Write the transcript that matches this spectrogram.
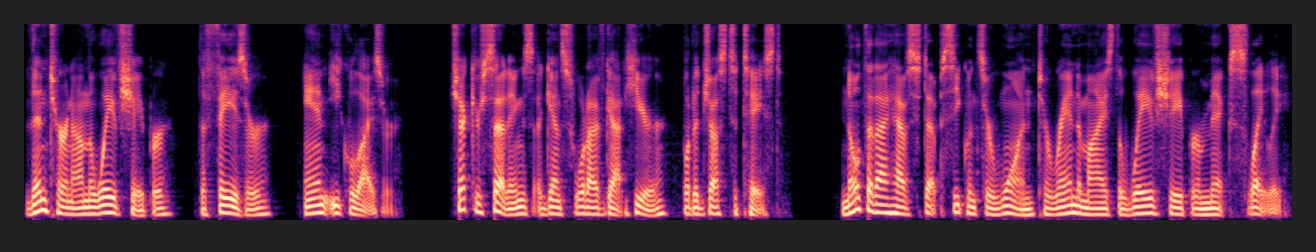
Then turn on the wave shaper the phaser, and equalizer. Check your settings against what I've got here, but adjust to taste. Note that I have step sequencer 1 to randomize the wave shaper mix slightly.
